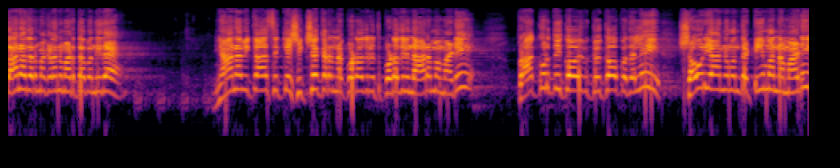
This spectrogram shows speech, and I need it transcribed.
ದಾನ ಧರ್ಮಗಳನ್ನು ಮಾಡ್ತಾ ಬಂದಿದೆ. ಜ್ಞಾನ ವಿಕಾಸಕ್ಕೆ ಶಿಕ್ಷಕರನ್ನ ಕೊಡೋದ್ರ ಕೊಡೋದ್ರಿಂದ ಆರಂಭ ಮಾಡಿ ಪ್ರಾಕೃತಿಕ ವಿಕೋಪದಲ್ಲಿ ಶೌರ್ಯ ಅನ್ನುವಂಥ ಟೀಮನ್ನು ಮಾಡಿ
